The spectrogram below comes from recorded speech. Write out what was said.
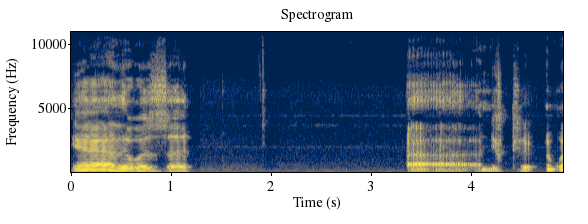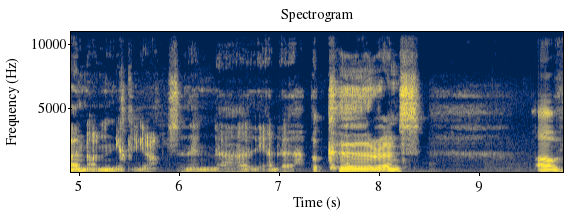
Yeah, there was a, uh, a nuclear, well, not a nuclear accident, uh, they had occurrence of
